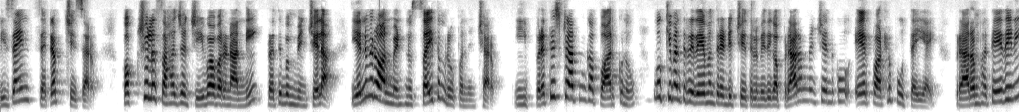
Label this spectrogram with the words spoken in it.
డిజైన్ సెటప్ చేశారు. పక్షుల సహజ జీవావరణాన్ని ప్రతిబింబించేలా ఎన్విరాన్మెంట్ను సైతం రూపొందించారు. ఈ ప్రతిష్టాత్మక పార్కును ముఖ్యమంత్రి రేవంత్ రెడ్డి చేతుల మీదుగా ప్రారంభించేందుకు ఏర్పాట్లు పూర్తయ్యాయి. ప్రారంభ తేదీని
